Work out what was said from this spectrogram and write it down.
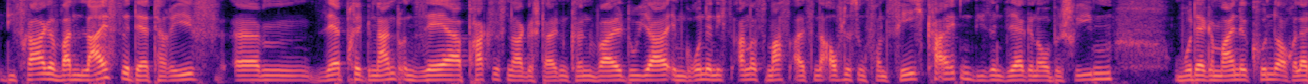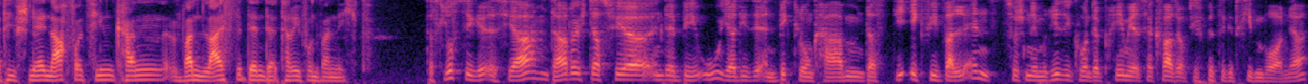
die Frage, wann leistet der Tarif, ähm, sehr prägnant und sehr praxisnah gestalten können, weil du ja im Grunde nichts anderes machst als eine Auflistung von Fähigkeiten, die sind sehr genau beschrieben wo der gemeine Kunde auch relativ schnell nachvollziehen kann, wann leistet denn der Tarif und wann nicht. Das Lustige ist ja, dadurch, dass wir in der BU ja diese Entwicklung haben, dass die Äquivalenz zwischen dem Risiko und der Prämie ist ja quasi auf die Spitze getrieben worden, ja.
